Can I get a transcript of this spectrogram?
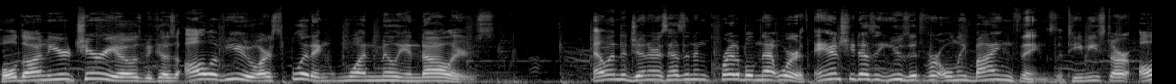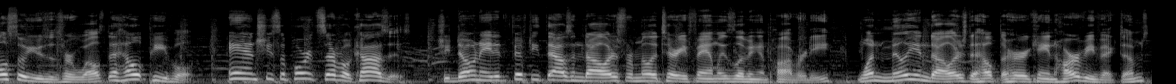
Hold on to your Cheerios because all of you are splitting $1 million. Ellen DeGeneres has an incredible net worth, and she doesn't use it for only buying things. The TV star also uses her wealth to help people, and she supports several causes. She donated $50,000 for military families living in poverty, $1 million to help the Hurricane Harvey victims,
